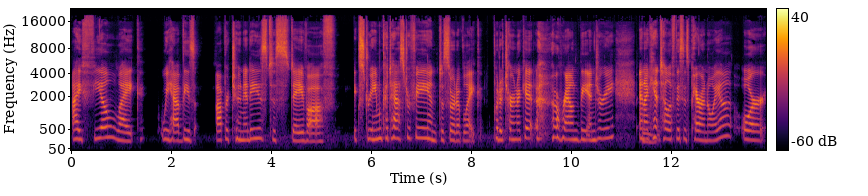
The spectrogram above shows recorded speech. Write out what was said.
I feel like we have these opportunities to stave off extreme catastrophe and to sort of like put a tourniquet around the injury. And I Mm. can't tell if this is paranoia or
